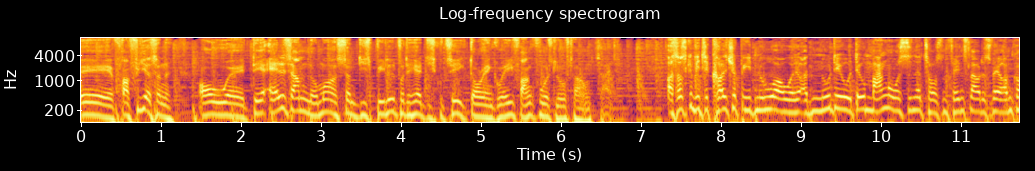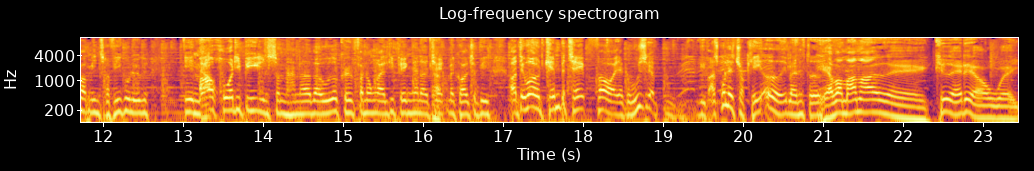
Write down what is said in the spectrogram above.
øh, fra 80'erne. Og øh, det er alle sammen numre, som de spillede på det her diskotek Dorian Gray i Frankfurts Lufthavn. Og så skal vi til Culture Beat nu, og, øh, og nu det er jo, det er jo mange år siden, at Thorsten Fenslag desværre omkom i en trafikulykke i en meget ja. hurtig bil, som han havde været ude og købe for nogle af alle de penge, han havde tjent ja. med Culture Beat. Og det var jo et kæmpe tab for, jeg kan huske, at vi var sgu lidt chokeret et eller andet sted. Jeg var meget, meget øh, ked af det, og øh,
